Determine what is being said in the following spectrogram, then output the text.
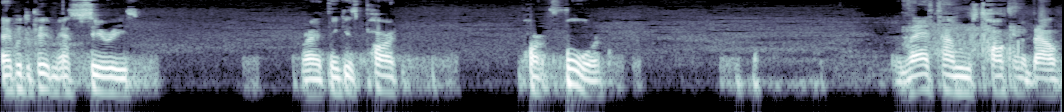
Back with the Pitmaster series, right? I think it's part part four. Last time we was talking about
